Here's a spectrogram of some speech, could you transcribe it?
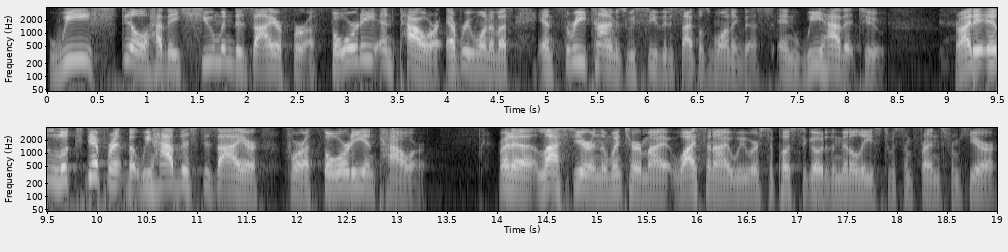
We still have a human desire for authority and power, every one of us. And three times we see the disciples wanting this, and we have it too. Right? It, it looks different, but we have this desire for authority and power. Right, uh, last year in the winter, my wife and I, we were supposed to go to the Middle East with some friends from here.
